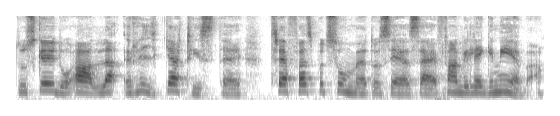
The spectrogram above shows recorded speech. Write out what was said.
då ska ju då alla rika artister träffas på ett Zoom-möte och säga så här, fan vi lägger ner va?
